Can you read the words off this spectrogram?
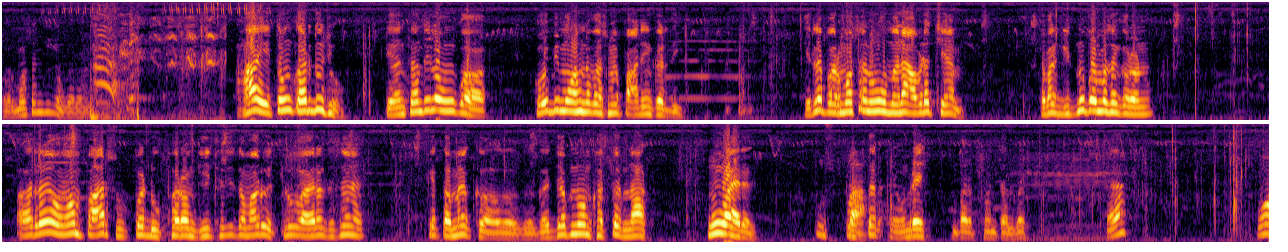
પ્રમોશન કે કેમ કરવાનું? હા, એ તો હું કરી દઉં છું. ટેન્શનથી લો, હું કોઈ બી માણસને બસ મેં પાડીને કરી દી એટલે પ્રમોશન હું, મને આવડે જ છે એમ. તમારે ગીતનું પ્રમોશન કરવાનું? અરે આમ પાર સુપર ડુફર આમ ગીત થશે તમારું એટલું વાયરલ થશે ને કે તમે ગજબનું આમ ખતરનાક. હું વાયરલ પુષ્પા ઉમરે પર ફોન ચાલ ભાઈ હા ઓ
